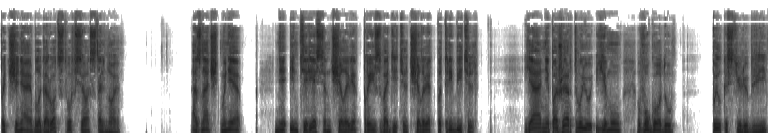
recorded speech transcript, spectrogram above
подчиняя благородству все остальное. А значит, мне не интересен человек-производитель, человек-потребитель. Я не пожертвую ему в угоду пылкостью любви,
